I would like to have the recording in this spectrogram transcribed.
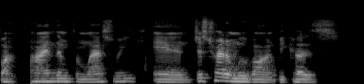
behind them from last week and just try to move on because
